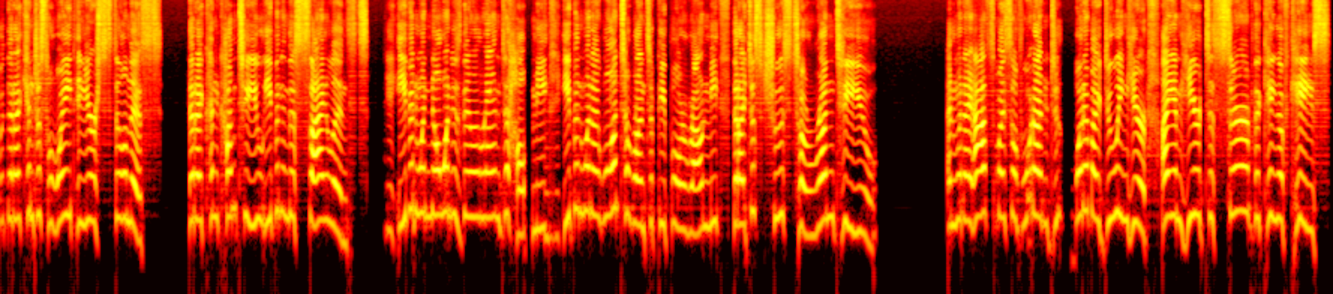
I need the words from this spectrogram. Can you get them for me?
but that I can just wait in your stillness, that I can come to you even in the silence, even when no one is there around to help me, even when I want to run to people around me, that I just choose to run to you. And when I ask myself, what, I'm do- what am I doing here? I am here to serve the King of Kings.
